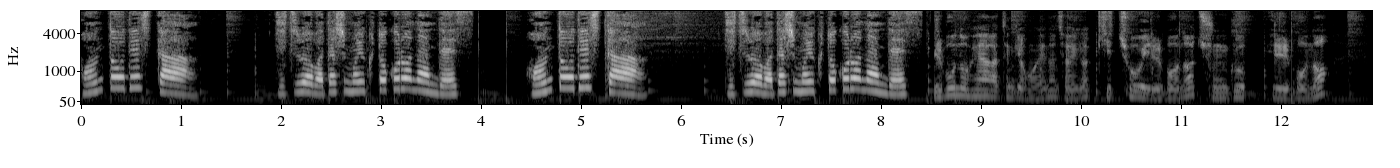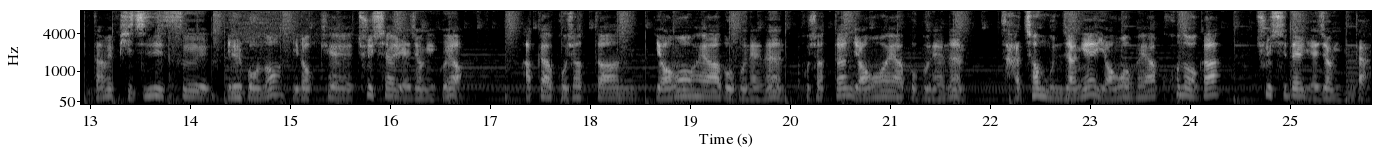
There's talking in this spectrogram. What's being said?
本当ですか。 実は私も行くところなんです。本当ですか。実は私も行くところなんです。 일본어 회화 같은 경우에는 저희가 기초 일본어, 중급 일본어, 그다음에 비즈니스 일본어 이렇게 출시할 예정이고요. 아까 보셨던 영어 회화 부분에는 보셨던 영어 회화 부분에는 4천 문장의 영어 회화 코너가 출시될 예정입니다.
